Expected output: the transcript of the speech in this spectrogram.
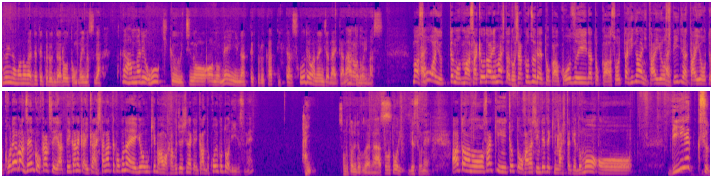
類のものが出てくるんだろうと思いますがこれはあんまり大きくうちのあのメインになってくるかっていったらそうではないんじゃないかなと思います。まあ、そうは言っても、はい、まあ、先ほどありました土砂崩れとか洪水だとか、そういった被害に対応、スピーディーな対応って、これはまあ全国各地でやっていかなきゃいかん、したがって国内営業基盤は拡充しなきゃいかんと、こういうことでいいですね。はい。その通りでございます。その通りですよね。あと、あの、さっきちょっとお話に出てきましたけども、DX っ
